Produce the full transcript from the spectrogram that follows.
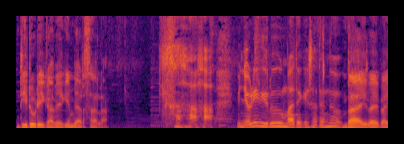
dirurik gabe egin behar zala. Bina hori dirudun batek esaten du? Bai, bai, bai,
